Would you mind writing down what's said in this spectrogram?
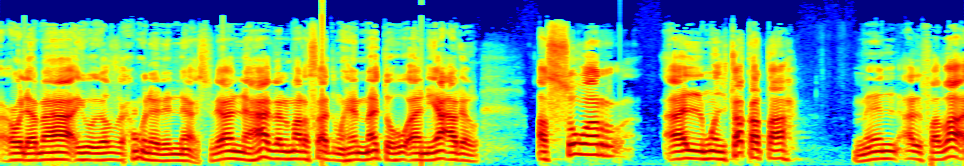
علماء يوضحون للناس لأن هذا المرصد مهمته أن يعرض الصور الملتقطة من الفضاء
